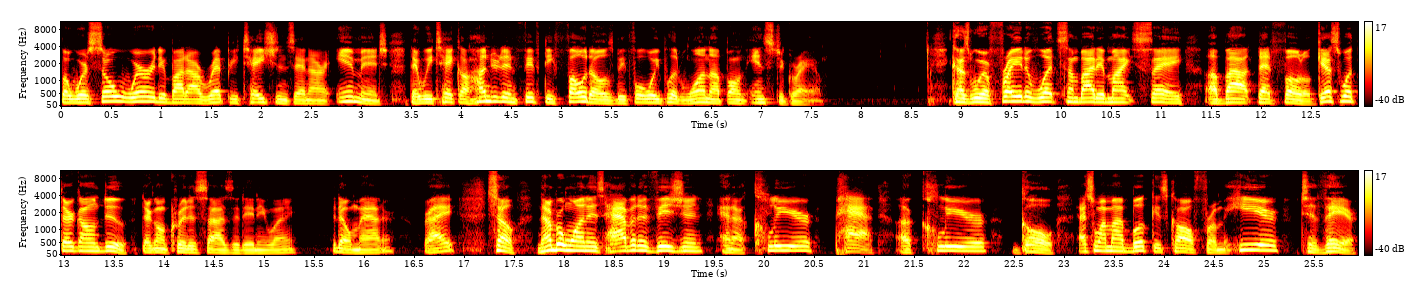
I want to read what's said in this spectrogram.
But we're so worried about our reputations and our image that we take 150 photos before we put one up on Instagram. Because we're afraid of what somebody might say about that photo. Guess what they're going to do? They're going to criticize it anyway. It don't matter, right? So, number one is having a vision and a clear path, a clear goal. That's why my book is called From Here to There,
